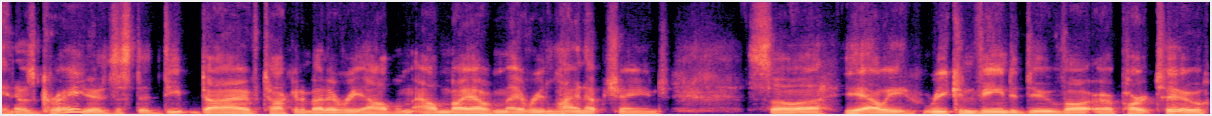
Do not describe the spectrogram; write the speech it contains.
and it was great. It was just a deep dive talking about every album, album by album, every lineup change. So uh, yeah, we reconvened to do vo- uh, part two,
